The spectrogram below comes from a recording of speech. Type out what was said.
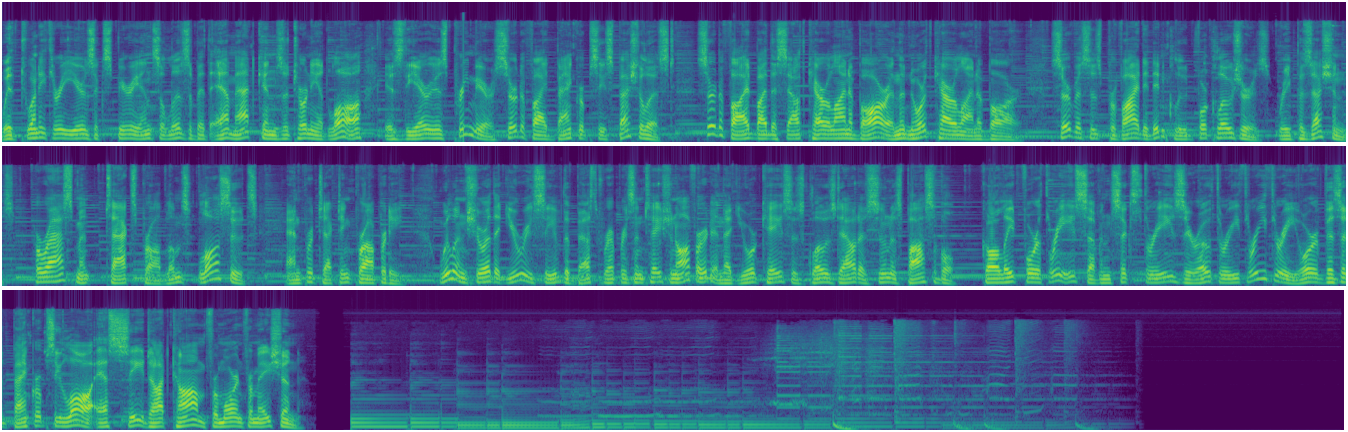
With 23 years' experience, Elizabeth M. Atkins, attorney at law, is the area's premier certified bankruptcy specialist, certified by the South Carolina Bar and the North Carolina Bar. Services provided include foreclosures, repossessions, harassment, tax problems, lawsuits, and protecting property. We'll ensure that you receive the best representation offered and that your case is closed out as soon as possible. Call 843 763 0333 or visit bankruptcylawsc.com for more information.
